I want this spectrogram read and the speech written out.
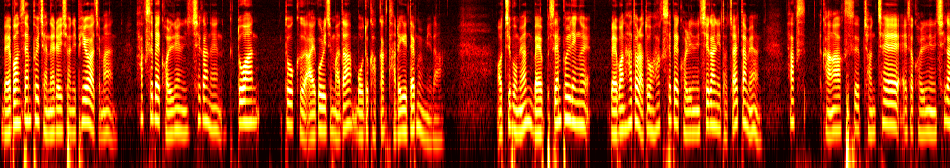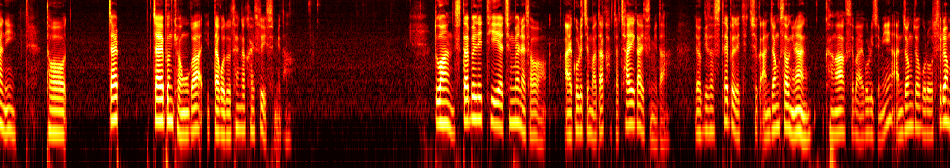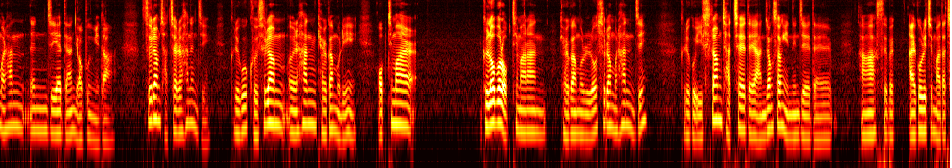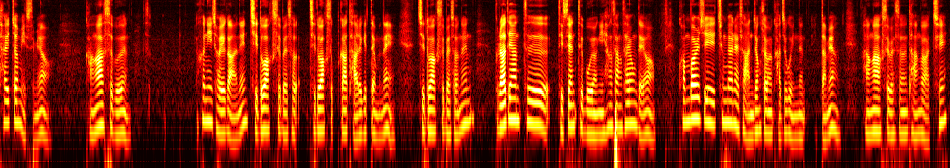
매번 sample generation이 필요하지만 학습에 걸리는 시간은 또한 또 그 알고리즘마다 모두 각각 다르기 때문입니다. 어찌 보면 매 샘플링을 매번 하더라도 학습에 걸리는 시간이 더 짧다면 학습, 강화학습 전체에서 걸리는 시간이 더 짧, 짧은 경우가 있다고도 생각할 수 있습니다. 또한 stability의 측면에서 알고리즘마다 각자 차이가 있습니다. 여기서 stability, 즉 안정성이란 강화학습 알고리즘이 안정적으로 수렴을 하는지에 대한 여부입니다. 수렴 자체를 하는지, 그리고 그 수렴을 한 결과물이 optimal, global optimal한 결과물로 수렴을 하는지, 그리고 이 수렴 자체에 대해 안정성이 있는지에 대해 강화학습의 알고리즘마다 차이점이 있으며 강화학습은 흔히 저희가 아는 지도학습에서 지도학습과 다르기 때문에 지도학습에서는 gradient descent 모형이 항상 사용되어 converge 측면에서 안정성을 가지고 있는 있다면 강화학습에서는 다음과 같이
